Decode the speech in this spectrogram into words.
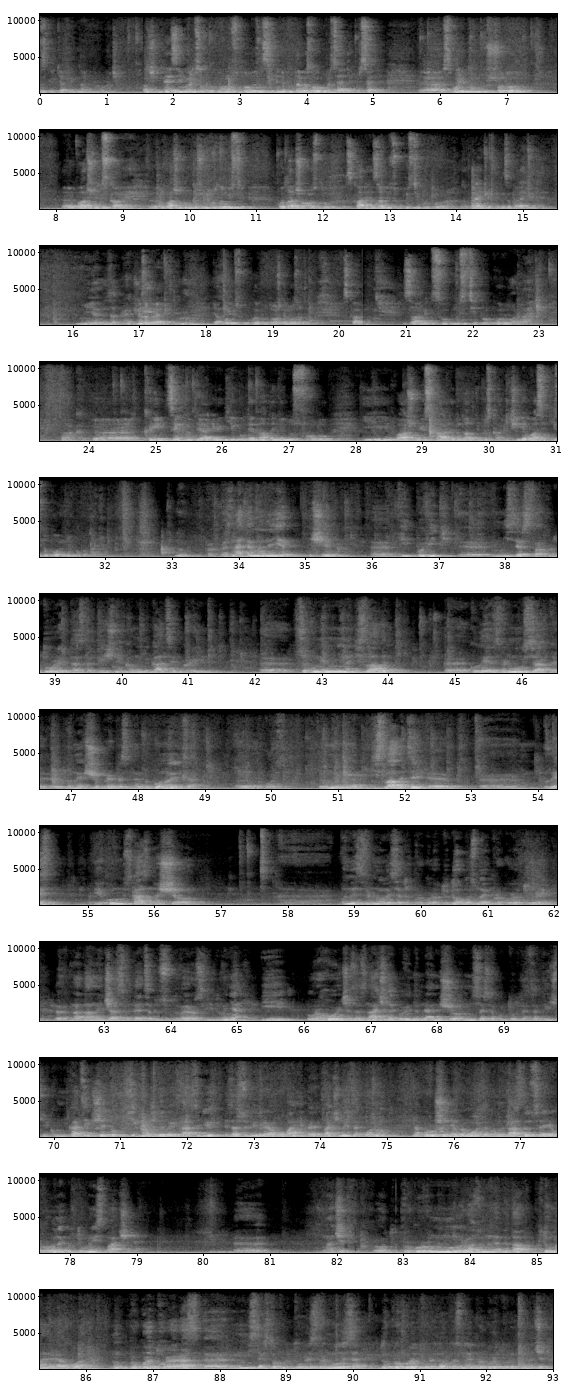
Закриття кримінального провадження. Де з'явився прокурор судове засідання, ви слово присядьте. Е, свою думку щодо е, вашої скарги. Е, ваша думка щодо можливості подальшого розгляду скарги за відсутності прокурора. Заперечуєте, не заперечуєте? Ні, я не заперечую. Не заперечуєте. Ні. Дякую, ви продовжите розгляд скарги. За відсутності прокурора. Так, е, крім цих матеріалів, які були надані до суду і вашої скарги, додатки до скарги, чи є у вас якісь доповнення клопотання? Ну, ви знаєте, в мене є ще е, відповідь е, Міністерства культури та стратегічних комунікацій України. Е, Це вони мені надіслали, коли я звернувся до них, що припис не виконується. Ось. Вони мені надіслали цей лист, в якому сказано, що вони звернулися до прокуратури, до обласної прокуратури. Е, На даний час ведеться досудове розслідування і, враховуючи зазначене, повідомляємо, що Міністерство культури та стратегічних комунікацій вжито усіх можливих засобів, засобів реагування, передбачених законом на порушення вимог законодавства у сфері охорони культурної спадщини. Е, Значить, от прокурор минулого разу мене питав, хто має реагувати. Ну, прокуратура, раз е, Міністерство культури звернулося до прокуратури, до обласної прокуратури, то значить,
